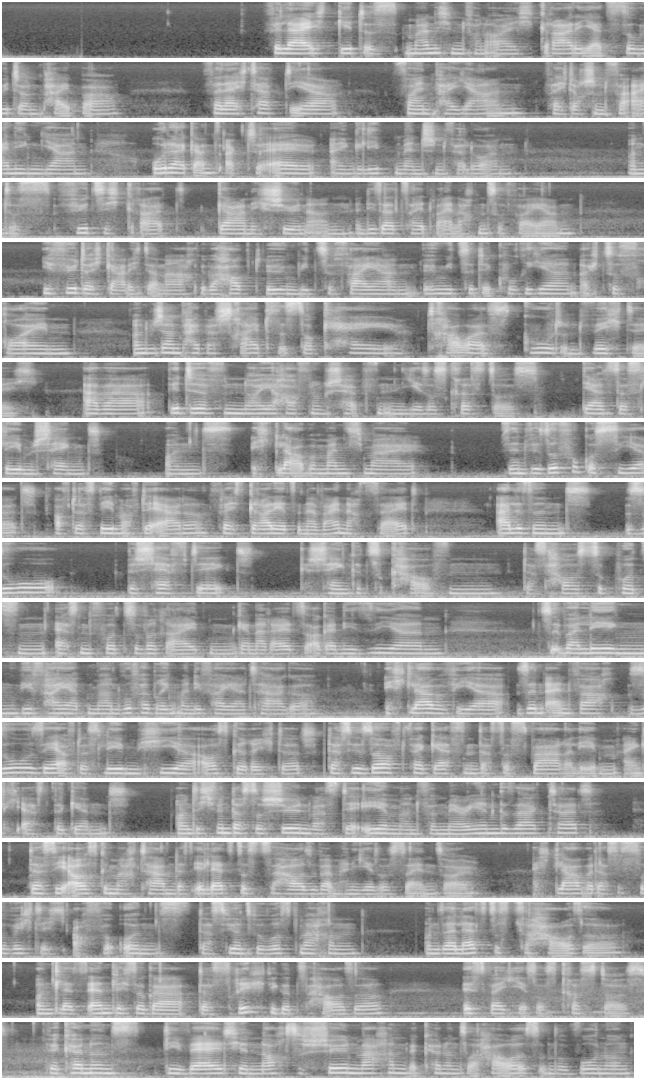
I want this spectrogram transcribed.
Vielleicht geht es manchen von euch gerade jetzt so wie John Piper. Vielleicht habt ihr vor ein paar Jahren, vielleicht auch schon vor einigen Jahren oder ganz aktuell einen geliebten Menschen verloren. Und es fühlt sich gerade gar nicht schön an, in dieser Zeit Weihnachten zu feiern. Ihr fühlt euch gar nicht danach, überhaupt irgendwie zu feiern, irgendwie zu dekorieren, euch zu freuen. Und wie John Piper schreibt, es ist okay. Trauer ist gut und wichtig. Aber wir dürfen neue Hoffnung schöpfen in Jesus Christus, der uns das Leben schenkt. Und ich glaube, manchmal sind wir so fokussiert auf das Leben auf der Erde, vielleicht gerade jetzt in der Weihnachtszeit. Alle sind so beschäftigt, Geschenke zu kaufen, das Haus zu putzen, Essen vorzubereiten, generell zu organisieren, zu überlegen, wie feiert man, wo verbringt man die Feiertage. Ich glaube, wir sind einfach so sehr auf das Leben hier ausgerichtet, dass wir so oft vergessen, dass das wahre Leben eigentlich erst beginnt. Und ich finde das so schön, was der Ehemann von Marion gesagt hat, dass sie ausgemacht haben, dass ihr letztes Zuhause beim Herrn Jesus sein soll. Ich glaube, das ist so wichtig, auch für uns, dass wir uns bewusst machen, unser letztes Zuhause und letztendlich sogar das richtige Zuhause ist bei Jesus Christus. Wir können uns die Welt hier noch so schön machen. Wir können unser Haus, unsere Wohnung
